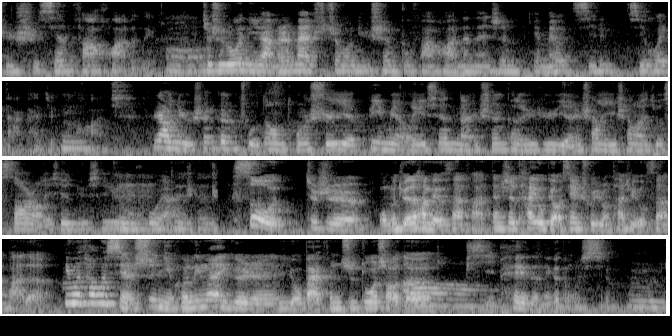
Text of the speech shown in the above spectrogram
须是先发话的那个。哦，就是如果你两个人 match 之后，女生不发话，那男生也没有机机会打开这个话题。让女生更主动，同时也避免了一些男生可能语言上一上来就骚扰一些女性用户呀。对对，So 就是我们觉得他没有算法，但是他又表现出一种他是有算法的，因为它会显示你和另外一个人有百分之多少的哦匹配的那个东西。嗯，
